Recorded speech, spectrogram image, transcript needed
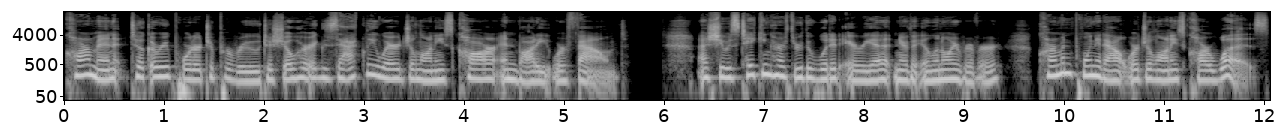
Carmen took a reporter to Peru to show her exactly where Jelani's car and body were found. As she was taking her through the wooded area near the Illinois River, Carmen pointed out where Jelani's car was.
